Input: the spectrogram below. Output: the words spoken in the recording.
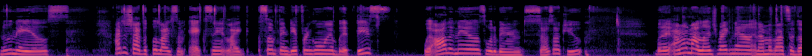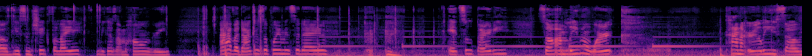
new nails. I just tried to put like some accent like something different going but this with all the nails would have been so so cute. But i'm on my lunch break now and i'm about to go get some chick-fil-a because i'm hungry. I have a doctor's appointment today at 2.30. So I'm leaving work kind of early so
